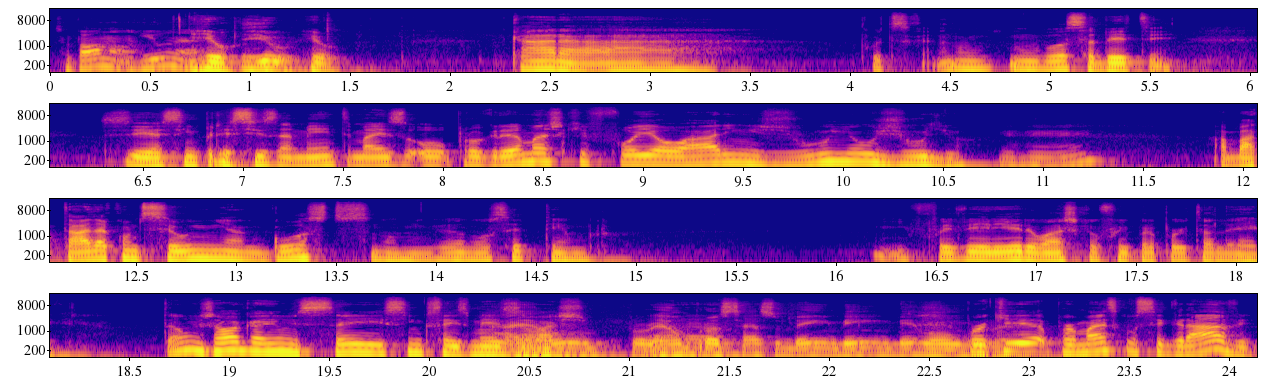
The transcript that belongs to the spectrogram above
São Paulo não, Rio, né? Rio. Rio. Rio. Cara, a... Putz, cara, não, não vou saber te dizer assim precisamente, mas o programa acho que foi ao ar em junho ou julho. Uhum. A batalha aconteceu em agosto, se não me engano, ou setembro. Em fevereiro eu acho que eu fui pra Porto Alegre. Então joga aí uns seis, cinco, seis meses, Ah, é eu um, acho. É um Uhum. processo bem, bem, bem longo, Porque né? por mais que você grave,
